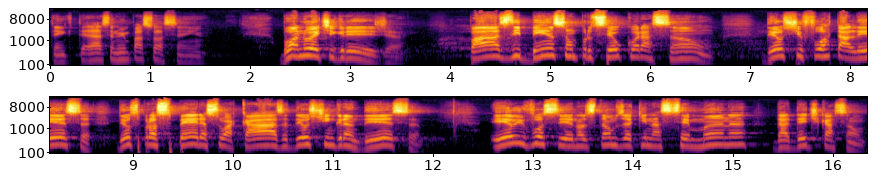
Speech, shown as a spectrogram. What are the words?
Tem que ter. Ah, você não me passou a senha. Boa noite, igreja. Paz e bênção para o seu coração. Deus te fortaleça, Deus prospere a sua casa, Deus te engrandeça. Eu e você, nós estamos aqui na semana da dedicação.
